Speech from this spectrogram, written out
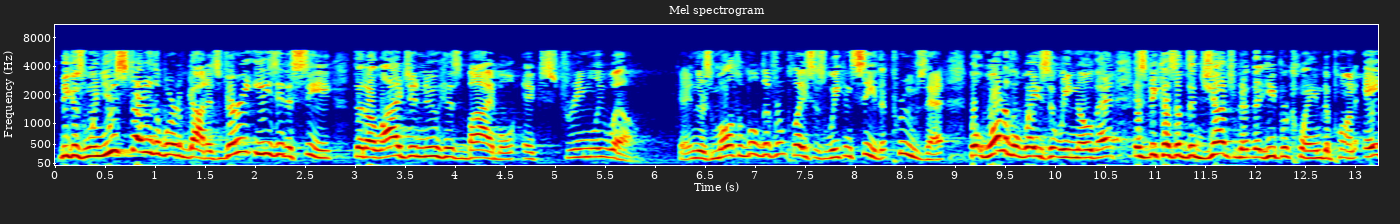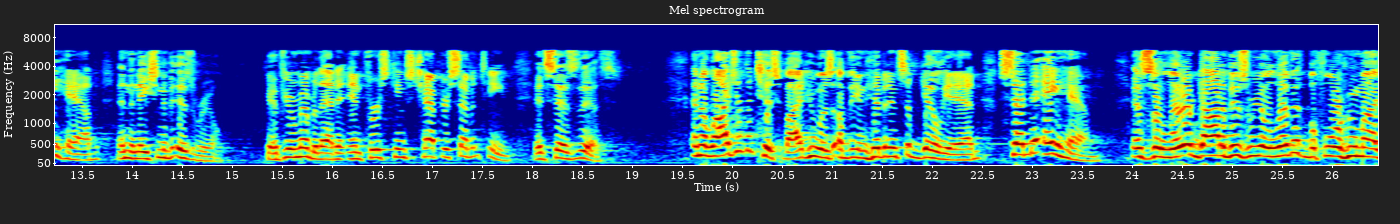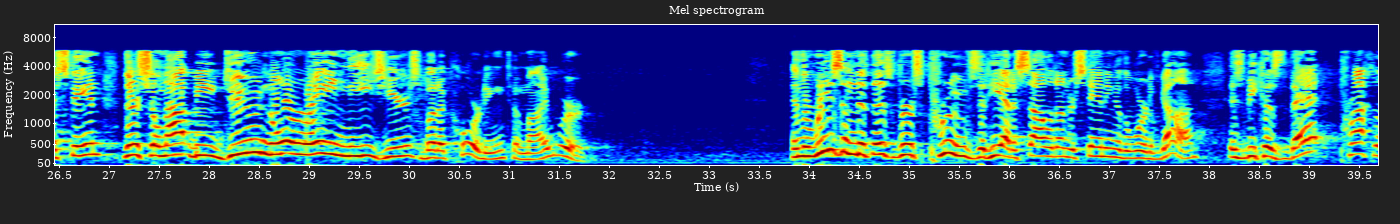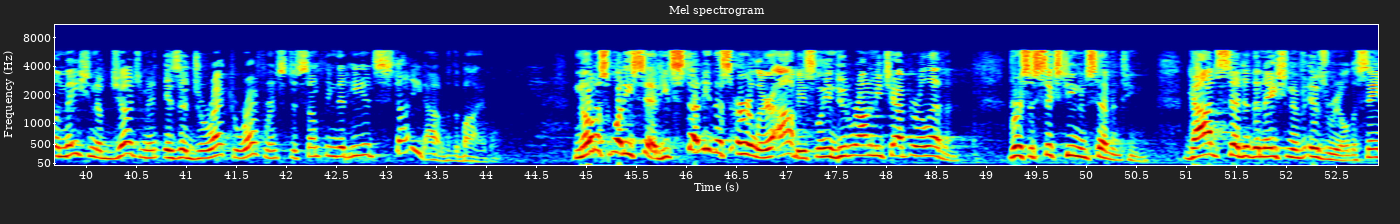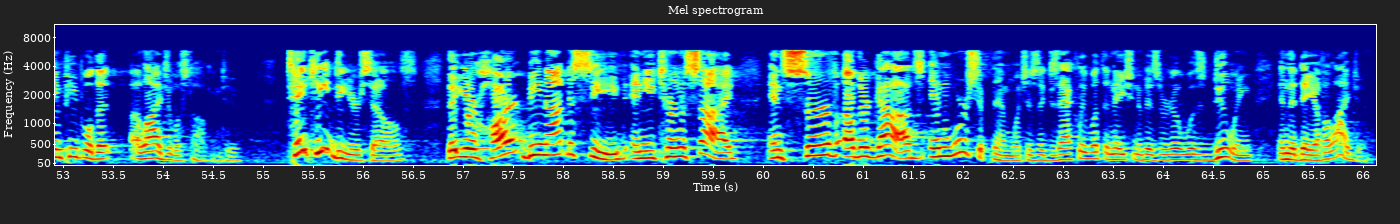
Because when you study the Word of God, it's very easy to see that Elijah knew his Bible extremely well. Okay, and there's multiple different places we can see that proves that. But one of the ways that we know that is because of the judgment that he proclaimed upon Ahab and the nation of Israel. Okay, if you remember that in 1 Kings chapter 17, it says this. And Elijah the Tishbite, who was of the inhabitants of Gilead, said to Ahab, As the Lord God of Israel liveth, before whom I stand, there shall not be dew nor rain these years, but according to my word. And the reason that this verse proves that he had a solid understanding of the Word of God is because that proclamation of judgment is a direct reference to something that he had studied out of the Bible. Notice what he said. He studied this earlier, obviously, in Deuteronomy chapter 11, verses 16 and 17. God said to the nation of Israel, the same people that Elijah was talking to, Take heed to yourselves that your heart be not deceived and ye turn aside and serve other gods and worship them, which is exactly what the nation of Israel was doing in the day of Elijah.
